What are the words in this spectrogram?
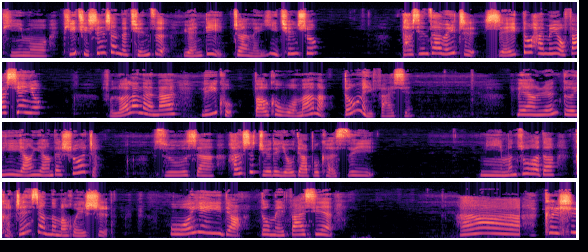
提姆提起身上的裙子，原地转了一圈，说：“到现在为止，谁都还没有发现哟。弗罗拉奶奶、里库，包括我妈妈。”都没发现，两人得意洋洋地说着。苏珊还是觉得有点不可思议。你们做的可真像那么回事，我也一点都没发现。啊！可是，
